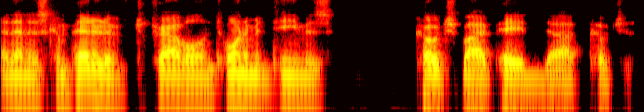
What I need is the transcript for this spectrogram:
and then his competitive travel and tournament team is coached by paid uh, coaches.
